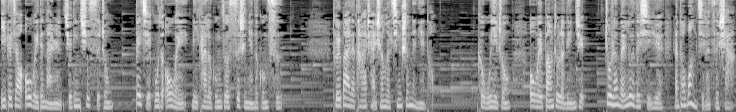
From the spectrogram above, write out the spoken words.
一个叫欧维的男人决定去死》中，被解雇的欧维离开了工作四十年的公司。颓败的他产生了轻生的念头，可无意中，欧维帮助了邻居，助人为乐的喜悦让他忘记了自杀，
